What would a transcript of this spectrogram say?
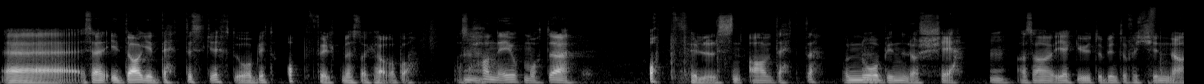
eh, han I dag er dette skriftordet blitt oppfylt mens dere hører på. Altså Han er jo på en måte oppfyllelsen av dette, og nå begynner det å skje. Altså Han gikk ut og begynte å forkynne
